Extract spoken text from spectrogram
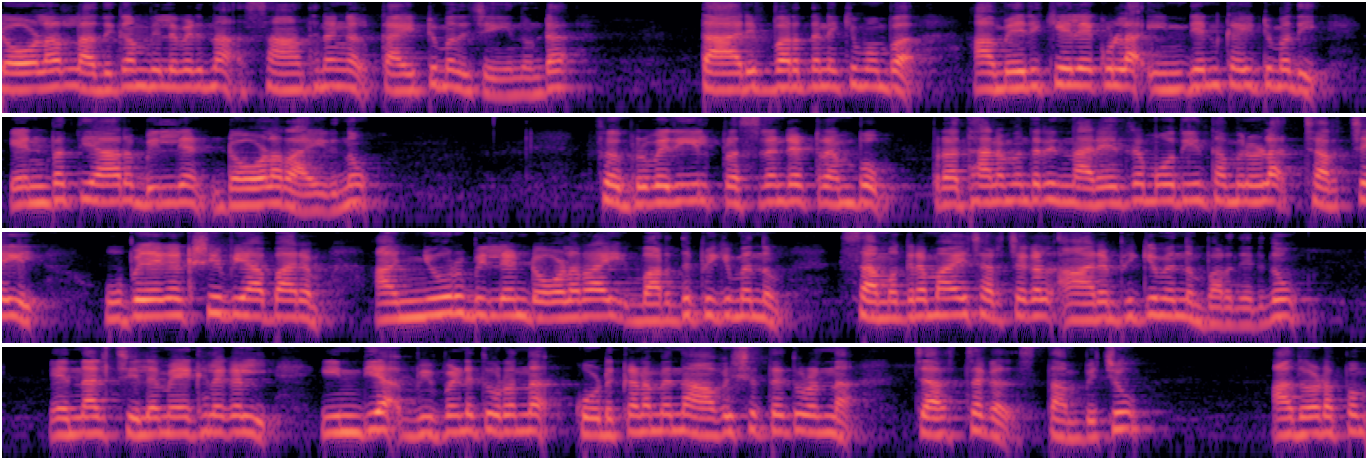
ഡോളറിലധികം വിലവരുന്ന സാധനങ്ങൾ കയറ്റുമതി ചെയ്യുന്നുണ്ട്. താരിഫ് വർധനയ്ക്ക് മുമ്പ് അമേരിക്കയിലേക്കുള്ള ഇന്ത്യൻ കയറ്റുമതി എൺപത്തിയാറ് ബില്യൺ ഡോളറായിരുന്നു. ഫെബ്രുവരിയിൽ പ്രസിഡന്റ് ട്രംപും പ്രധാനമന്ത്രി നരേന്ദ്രമോദിയും തമ്മിലുള്ള ചർച്ചയിൽ ഉഭയകക്ഷി വ്യാപാരം അഞ്ഞൂറ് ബില്യൺ ഡോളറായി വർദ്ധിപ്പിക്കുമെന്നും സമഗ്രമായ ചർച്ചകൾ ആരംഭിക്കുമെന്നും പറഞ്ഞിരുന്നു. എന്നാൽ ചില മേഖലകളിൽ ഇന്ത്യ വിപണി തുറന്ന് കൊടുക്കണമെന്ന ആവശ്യത്തെ തുടർന്ന് ചർച്ചകൾ സ്തംഭിച്ചു. അതോടൊപ്പം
